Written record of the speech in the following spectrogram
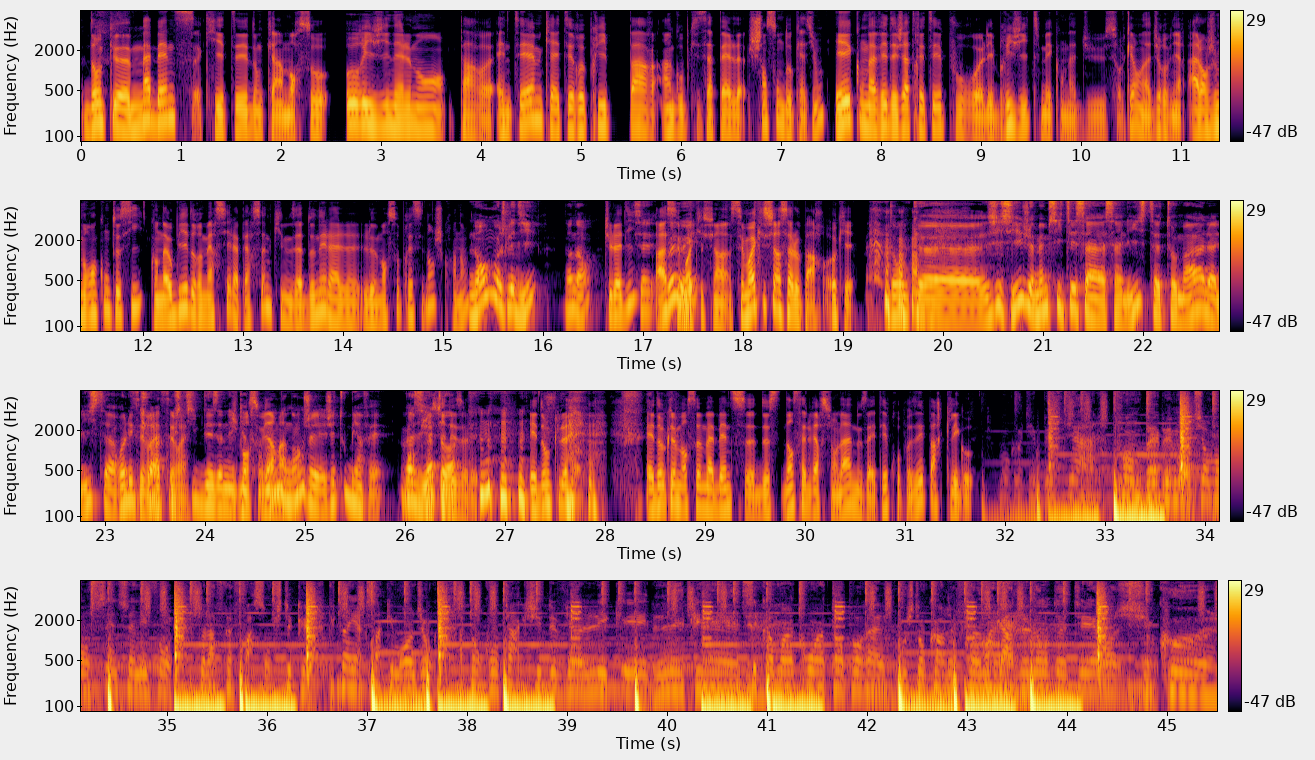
Donc euh, Mabens, qui était donc un morceau originellement par euh, NTM, qui a été repris par un groupe qui s'appelle Chanson d'occasion et qu'on avait déjà traité pour euh, les Brigitte, mais qu'on a dû sur lequel on a dû revenir. Alors je me rends compte aussi qu'on a oublié de remercier la personne qui nous a donné la- le morceau précédent, je crois, non? Non, moi je l'ai dit. Non, non. Tu l'as dit? Ah, oui, c'est moi oui. qui suis un, c'est moi qui suis un salopard. Ok. Donc, euh, si, si, j'ai même cité sa, sa liste, Thomas, la liste relecture vrai, acoustique des années Je m'en 80. souviens maintenant. non, j'ai j'ai tout bien fait. Bon, Vas-y, je à suis toi. désolé. et donc le et donc le morceau Mabens de- dans cette version-là nous a été proposé par Clégo. Mon côté bestial, pompe baby monte sur mon scène, scène font. Je te la ferai façon, je te cueille. Putain, y'a que ça qui me rend junk. À ton contact, je deviens liquide. Liquide. C'est comme un trou intemporel. Bouge ton corps de femme. Regarde le long de tes hanches, je coule.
